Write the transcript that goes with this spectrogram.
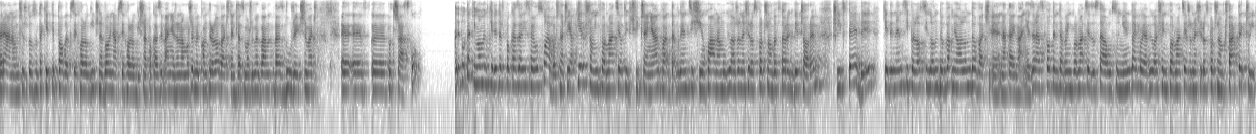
rano. Myślę, że to są takie typowe psychologiczne, wojna psychologiczna, pokazywanie, że no, możemy kontrolować ten czas, możemy was dłużej trzymać w potrzasku. Ale był taki moment, kiedy też pokazali swoją słabość. Znaczy ja pierwszą informację o tych ćwiczeniach w agencji Xinhua, ona mówiła, że one się rozpoczną we wtorek wieczorem, czyli wtedy, kiedy Nancy Pelosi lądowa miała lądować e, na Tajwanie. Zaraz potem ta informacja została usunięta i pojawiła się informacja, że one się rozpoczną w czwartek, czyli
